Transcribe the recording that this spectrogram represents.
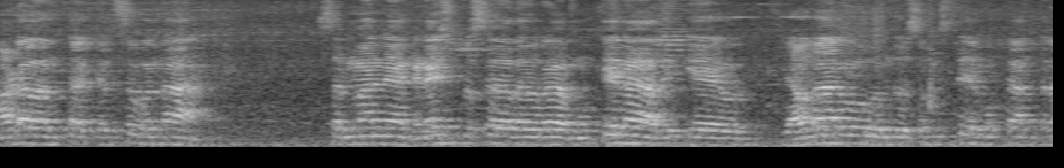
ಮಾಡುವಂತ ಕೆಲಸವನ್ನ ಸನ್ಮಾನ್ಯ ಗಣೇಶ್ ಪ್ರಸಾದ್ ಅವರ ಮುಖೇನ ಅದಕ್ಕೆ ಯಾವ್ದಾದ್ರು ಒಂದು ಸಂಸ್ಥೆಯ ಮುಖಾಂತರ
